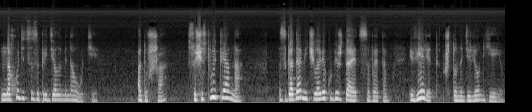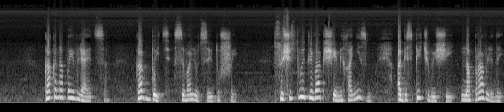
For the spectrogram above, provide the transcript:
находится за пределами науки. А душа? Существует ли она? С годами человек убеждается в этом, верит, что наделен ею. Как она появляется? Как быть с эволюцией души? Существует ли вообще механизм, обеспечивающий направленный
